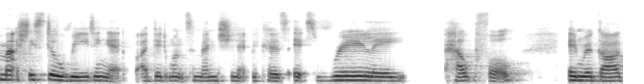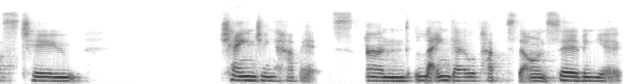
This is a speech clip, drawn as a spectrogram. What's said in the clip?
I'm actually still reading it, but I did want to mention it because it's really helpful in regards to changing habits and letting go of habits that aren't serving you.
